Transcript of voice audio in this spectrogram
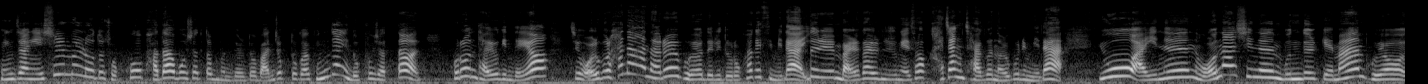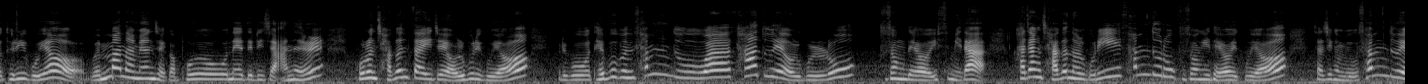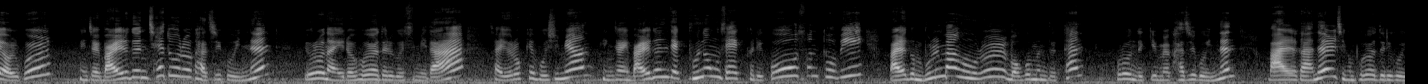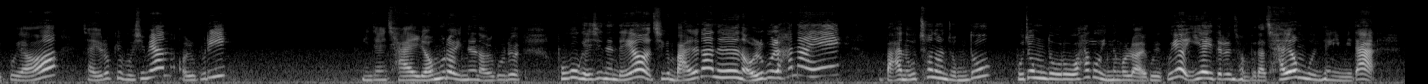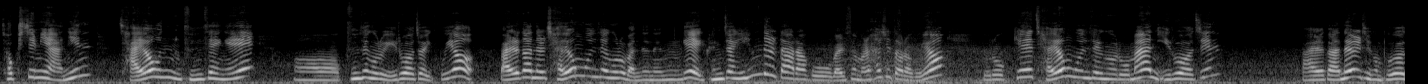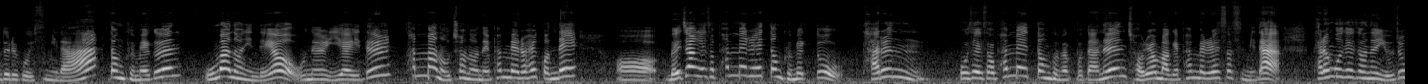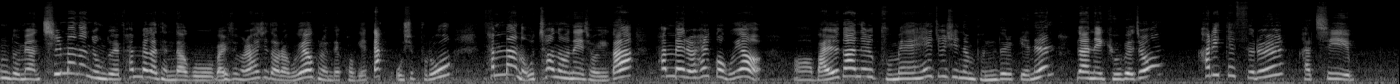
굉장히 실물로도 좋고 받아보셨던 분들도 만족도가 굉장히 높으셨던 그런 다육인데요. 지금 얼굴 하나하나를 보여드리도록 하겠습니다. 이들은 말갈 중에서 가장 작은 얼굴입니다. 이 아이는 원하시는 분들께만 보여드리고요. 웬만하면 제가 보내드리지 않을 그런 작은 사이즈의 얼굴이고요. 그리고 대부분 3두와 4두의 얼굴로 구성되어 있습니다. 가장 작은 얼굴이 3두로 구성이 되어 있고요. 자, 지금 이 3두의 얼굴 굉장히 맑은 채도를 가지고 있는 이런 아이를 보여드리고 있습니다. 자, 이렇게 보시면 굉장히 맑은색, 분홍색 그리고 손톱이 맑은 물망울을 머금은 듯한 그런 느낌을 가지고 있는 말간을 지금 보여드리고 있고요. 자, 이렇게 보시면 얼굴이 굉장히 잘 여물어 있는 얼굴을 보고 계시는데요. 지금 말간은 얼굴 하나에 15,000원 정도? 그 정도로 하고 있는 걸로 알고 있고요. 이 아이들은 전부 다 자연 군생입니다. 적심이 아닌 자연 군생의 어, 군생으로 이루어져 있고요. 말간을 자연 군생으로 만드는 게 굉장히 힘들다라고 말씀을 하시더라고요. 이렇게 자연 군생으로만 이루어진 말간을 지금 보여드리고 있습니다. 했던 금액은 5만 원인데요. 오늘 이 아이들 3만 5천 원에 판매를 할 건데 어, 매장에서 판매를 했던 금액도 다른 곳에서 판매했던 금액보다는 저렴하게 판매를 했었습니다. 다른 곳에서는 이 정도면 7만 원 정도에 판매가 된다고 말씀을 하시더라고요. 그런데 거기에 딱 50% 3만 5천 원에 저희가 판매를 할 거고요. 어, 말간을 구매해 주시는 분들께는 간의 교배종 카리테스를 같이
